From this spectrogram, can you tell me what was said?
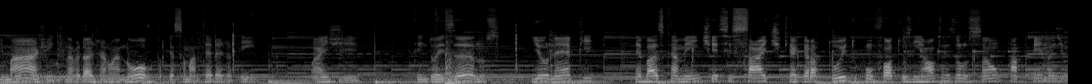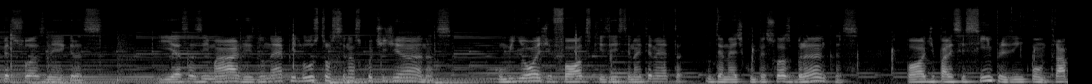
imagem, que na verdade já não é novo, porque essa matéria já tem mais de tem dois anos. E o NEP é basicamente esse site que é gratuito com fotos em alta resolução apenas de pessoas negras. E essas imagens do NEP ilustram cenas cotidianas, com milhões de fotos que existem na internet, internet com pessoas brancas. Pode parecer simples encontrar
